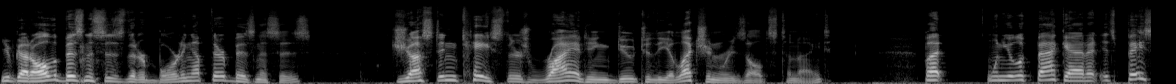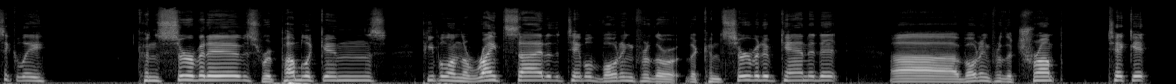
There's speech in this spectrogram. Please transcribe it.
You've got all the businesses that are boarding up their businesses just in case there's rioting due to the election results tonight. But when you look back at it, it's basically conservatives, Republicans, people on the right side of the table voting for the, the conservative candidate, uh, voting for the Trump ticket,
